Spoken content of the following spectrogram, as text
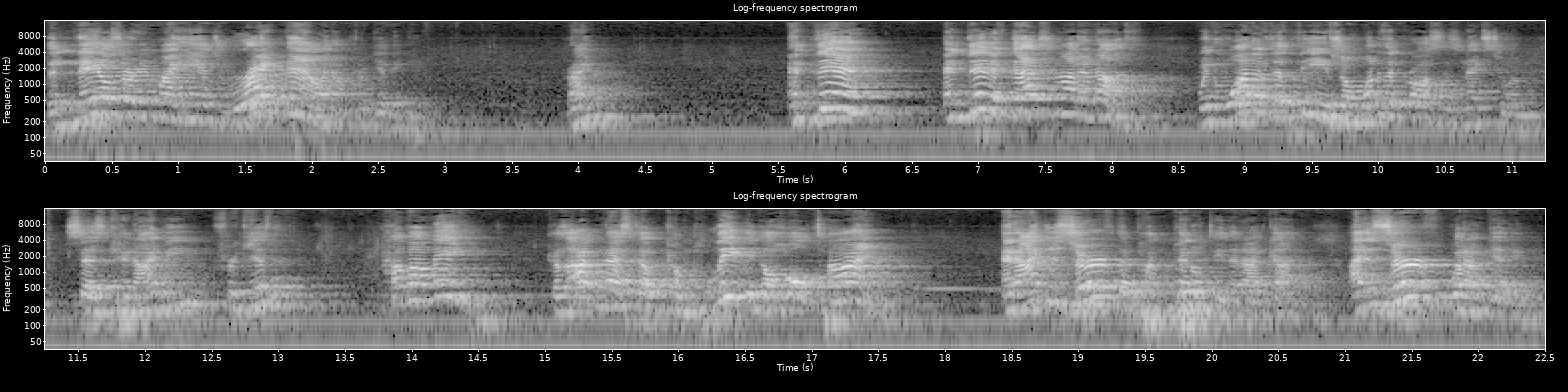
The nails are in my hands right now, and I'm forgiving you. Right? And then, and then if that's not enough, when one of the thieves on one of the crosses next to him says, Can I be forgiven? How about me? Because I've messed up completely the whole time. And I deserve the penalty that I've got. I deserve what I'm getting.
